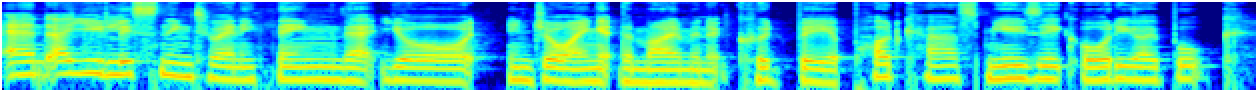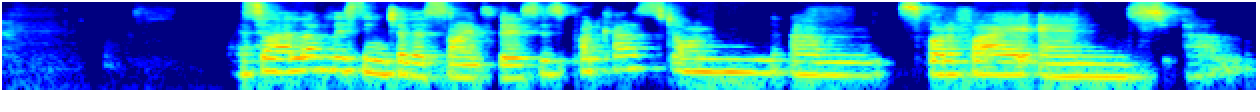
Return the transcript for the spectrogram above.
And are you listening to anything that you're enjoying at the moment? It could be a podcast, music, audio book. So I love listening to the Science Versus podcast on um, Spotify, and um,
